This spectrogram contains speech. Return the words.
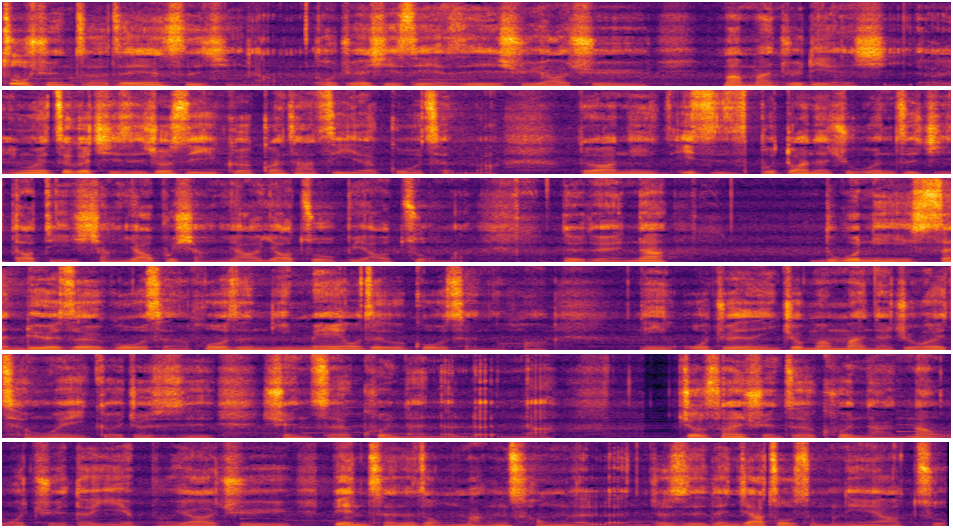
做选择这件事情啊，我觉得其实也是需要去慢慢去练习的，因为这个其实就是一个观察自己的过程嘛，对吧？你一直不断的去问自己，到底想要不想要，要做不要做嘛，对不对？那。如果你省略这个过程，或者是你没有这个过程的话，你我觉得你就慢慢的就会成为一个就是选择困难的人呐。就算选择困难，那我觉得也不要去变成那种盲从的人，就是人家做什么你也要做，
